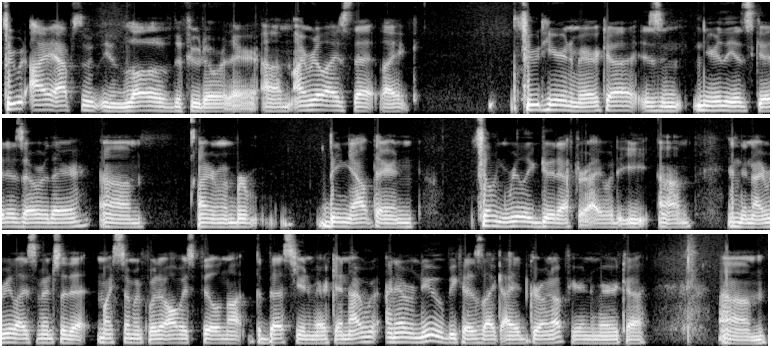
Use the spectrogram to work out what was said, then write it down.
food. I absolutely love the food over there. Um, I realized that like food here in America isn't nearly as good as over there. Um, I remember being out there and feeling really good after I would eat. Um, and then I realized eventually that my stomach would always feel not the best here in America. And I, w- I never knew because like I had grown up here in America. Um,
